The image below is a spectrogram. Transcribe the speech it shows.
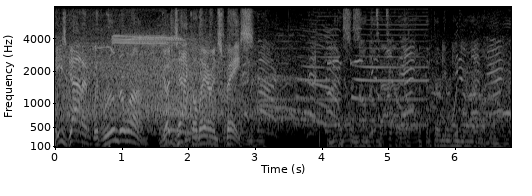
He's got it with room to run. Good tackle there in space. Nelson on the tackle the 31-yard line.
